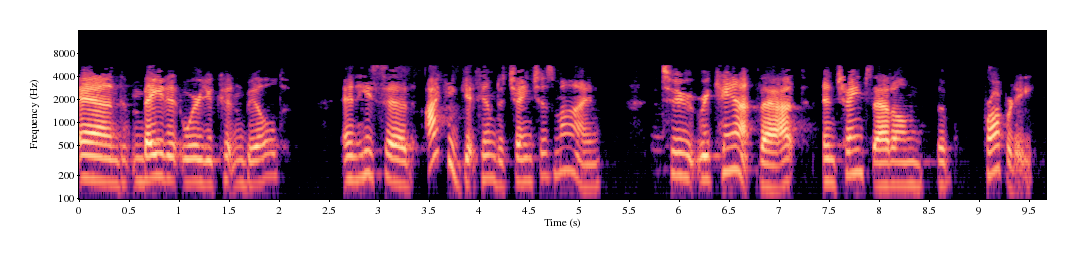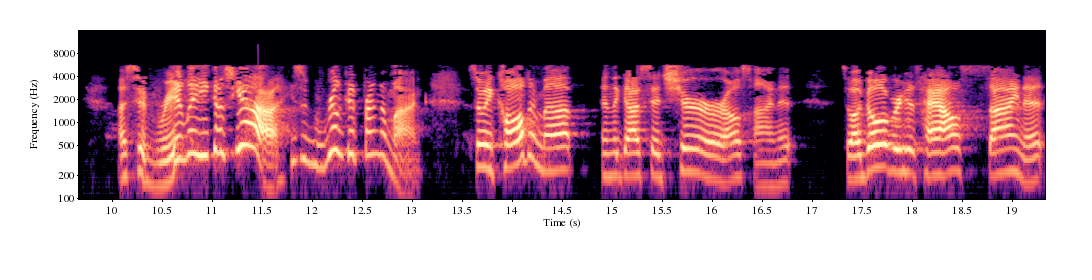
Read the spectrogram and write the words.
and made it where you couldn't build. And he said, I could get him to change his mind to recant that and change that on the property. I said, really? He goes, yeah, he's a real good friend of mine. So he called him up and the guy said, sure, I'll sign it. So I go over his house, sign it,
